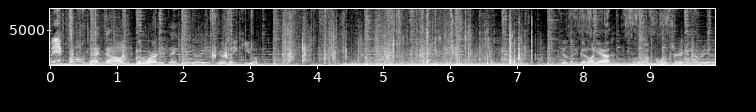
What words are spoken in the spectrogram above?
Back down. Back down. Good work. Hey, thank you guys. Here, thank you. Feels like a good one, yeah. Oh, yeah, pulling jig and everything.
